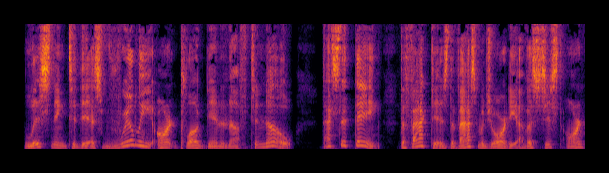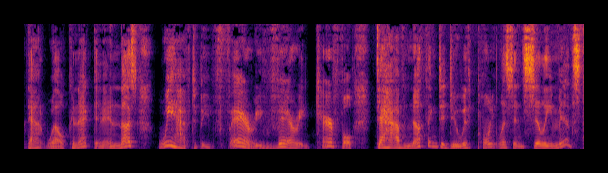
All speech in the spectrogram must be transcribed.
listening to this really aren't plugged in enough to know. That's the thing. The fact is, the vast majority of us just aren't that well connected. And thus, we have to be very, very careful to have nothing to do with pointless and silly myths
